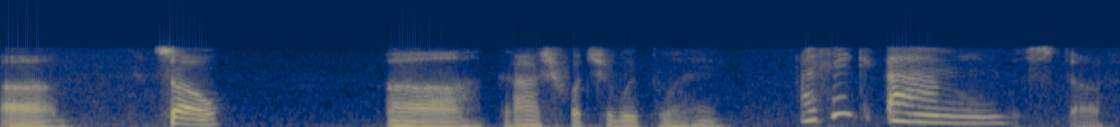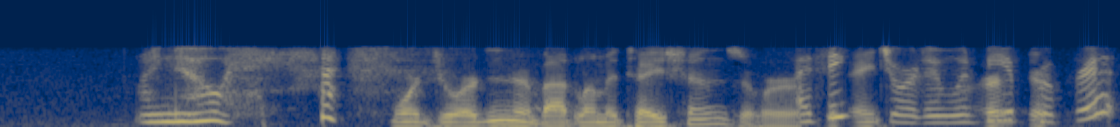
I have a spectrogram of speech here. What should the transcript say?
Um, so, uh, gosh, what should we play? I think um This stuff. I know More Jordan about limitations, or I think Jordan would be to- appropriate.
